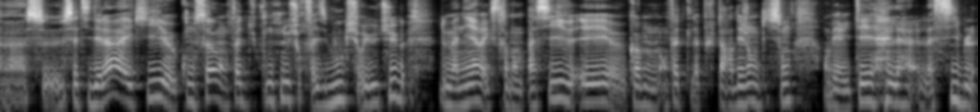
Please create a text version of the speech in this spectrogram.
euh, cette idée-là et qui euh, consomme en fait du contenu sur Facebook, sur YouTube de manière extrêmement passive et euh, comme en fait la plupart des gens qui sont en vérité la, cible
